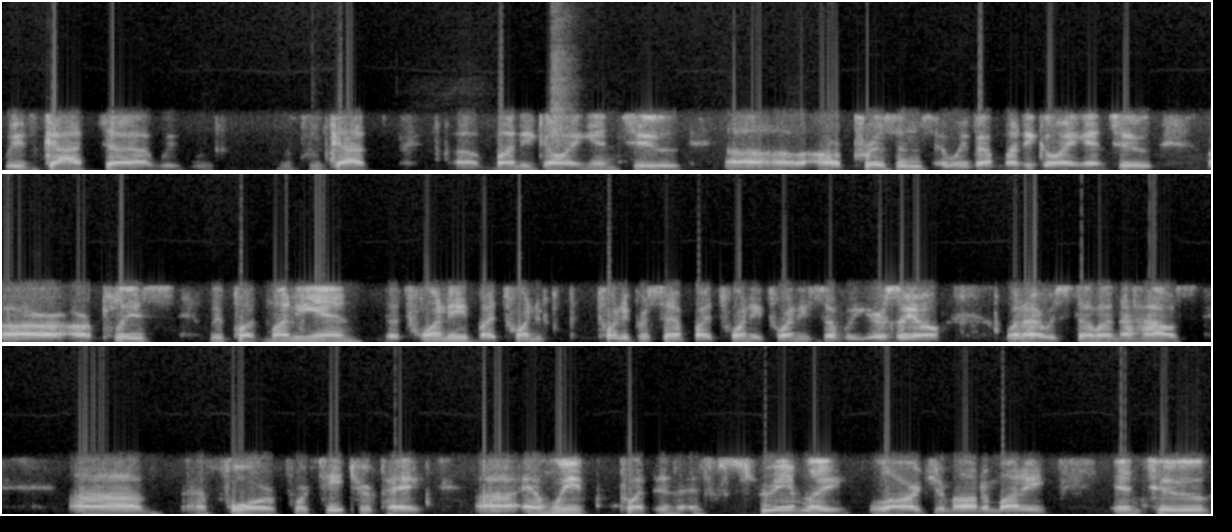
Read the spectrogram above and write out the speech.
We've got uh, we've, we've got uh, money going into uh, our prisons, and we've got money going into our, our police. We put money in the 20 by 20 percent by 2020 several years ago when I was still in the House uh, for for teacher pay, uh, and we've put an extremely large amount of money into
